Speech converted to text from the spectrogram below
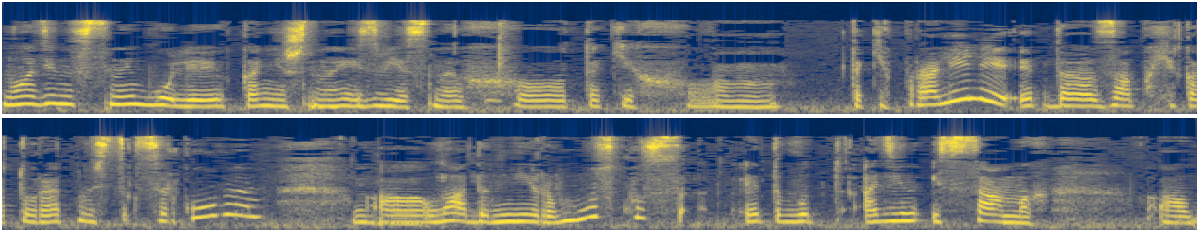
Ну, один из наиболее, конечно, известных таких эм, таких параллелей. Это запахи, которые относятся к церковным. Угу. Ладан, мира, мускус. Это вот один из самых а,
